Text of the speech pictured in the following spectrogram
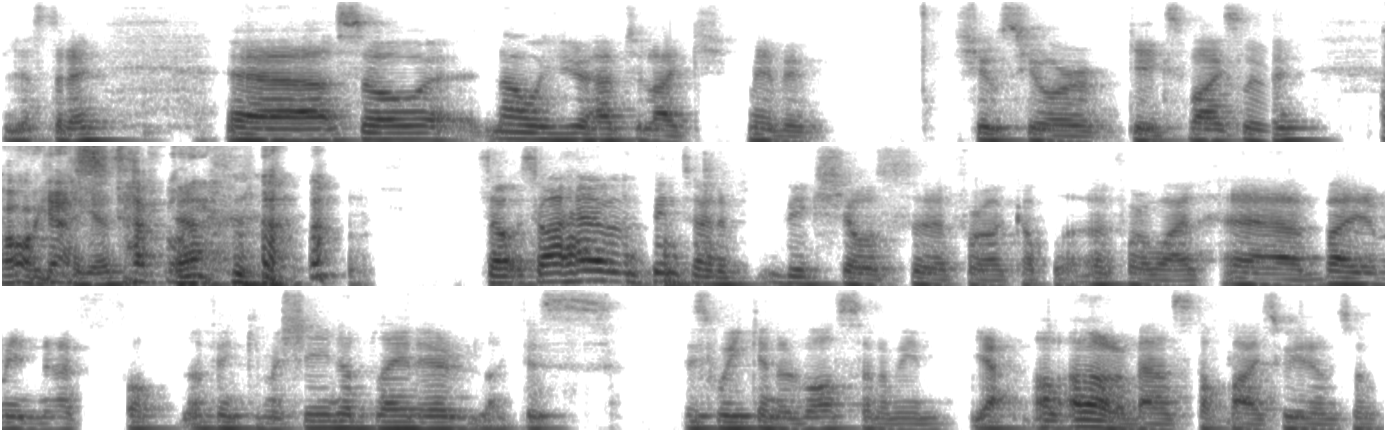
yesterday. Uh, so now you have to like maybe choose your gigs wisely. Oh yes, definitely. Yeah. so so I haven't been to any big shows uh, for a couple uh, for a while. Uh, but I mean, I thought, I think Machine had played here like this this weekend it was, and I mean, yeah, a, a lot of bands stopped by Sweden. So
